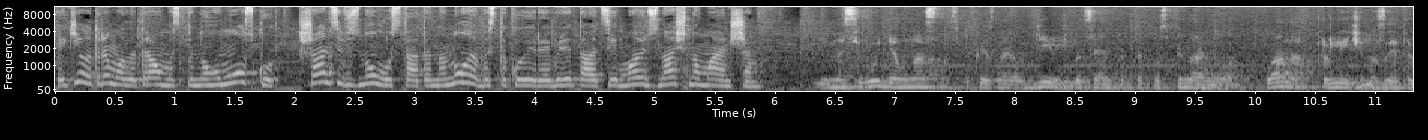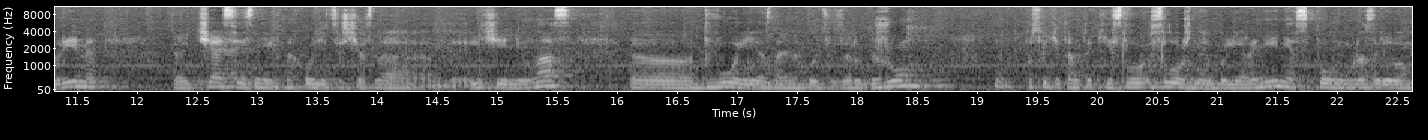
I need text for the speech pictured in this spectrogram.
які отримали травми спинного мозку, шансів знову стати на ноги без такої реабілітації мають значно менше. И на сегодня у нас, насколько я знаю, 9 пациентов такого спинального плана пролечено за это время. Э, Часть из них находится сейчас на э, лечении у нас. Э, Двое, я знаю, находятся за рубежом. Ну, По сути, там такие сло- сложные были ранения с полным разрывом,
